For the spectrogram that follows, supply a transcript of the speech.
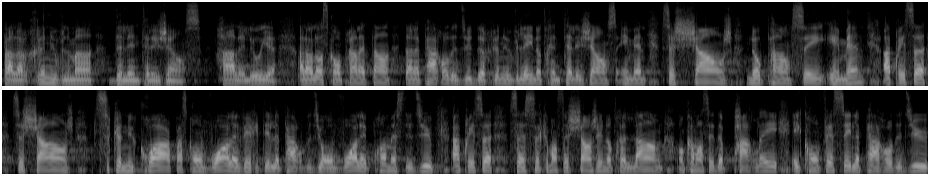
par le renouvellement de l'intelligence Hallelujah. Alors lorsqu'on prend le temps dans la parole de Dieu de renouveler notre intelligence, Amen, ça change nos pensées, Amen. Après ça, ça change ce que nous croyons parce qu'on voit la vérité de la parole de Dieu, on voit les promesses de Dieu. Après ça, ça, commence à changer notre langue. On commence à parler et confesser la parole de Dieu,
